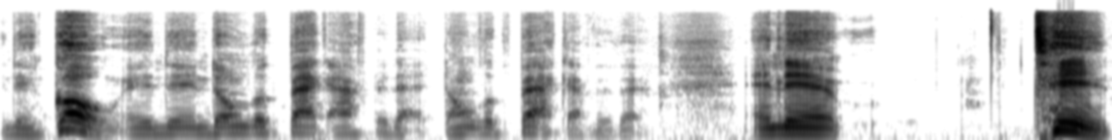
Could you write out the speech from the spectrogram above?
And then go. And then don't look back after that. Don't look back after that. And then 10.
